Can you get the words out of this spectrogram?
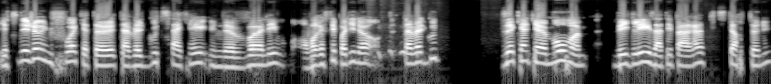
Y a-tu déjà une fois que tu avais le goût de sacrer une volée? On va rester poli là. Tu avais le goût de dire quelques mots d'église à tes parents puis tu t'es retenu?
